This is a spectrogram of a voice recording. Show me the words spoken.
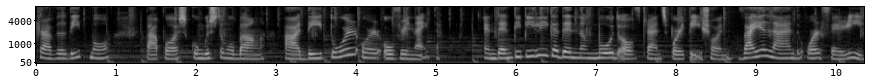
travel date mo, tapos kung gusto mo bang uh, day tour or overnight. And then, pipili ka din ng mode of transportation, via land or ferry.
